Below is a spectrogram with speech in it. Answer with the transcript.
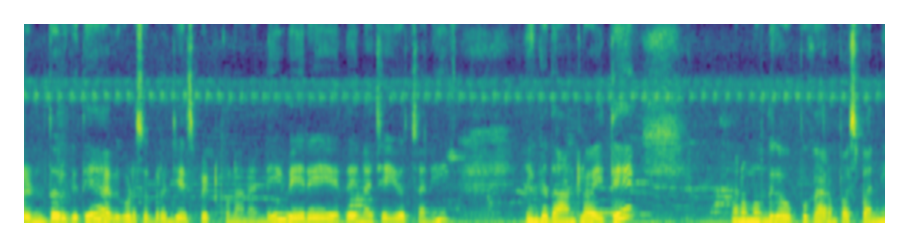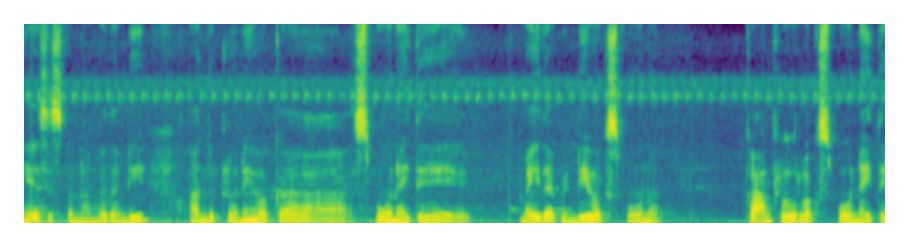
రెండు దొరికితే అవి కూడా శుభ్రం చేసి పెట్టుకున్నానండి. వేరే ఏదైనా చేయొచ్చని. ఇంకా దాంట్లో అయితే మనం ముందుగా ఉప్పు కారం పసుపు అన్నీ వేసేసుకున్నాం కదండి. అందుట్లోనే ఒక స్పూన్ అయితే మైదా పిండి ఒక స్పూను కార్న్ఫ్లోర్ ఒక స్పూన్ అయితే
